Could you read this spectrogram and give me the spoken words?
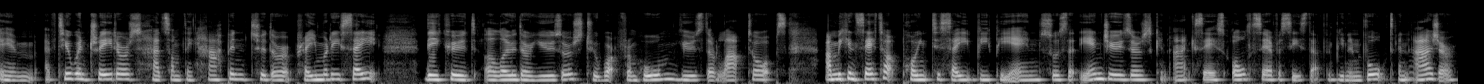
um, if Tailwind traders had something happen to their primary site, they could allow their users to work from home, use their laptops, and we can set up point to site VPN so that the end users can access all the services that have been invoked in Azure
